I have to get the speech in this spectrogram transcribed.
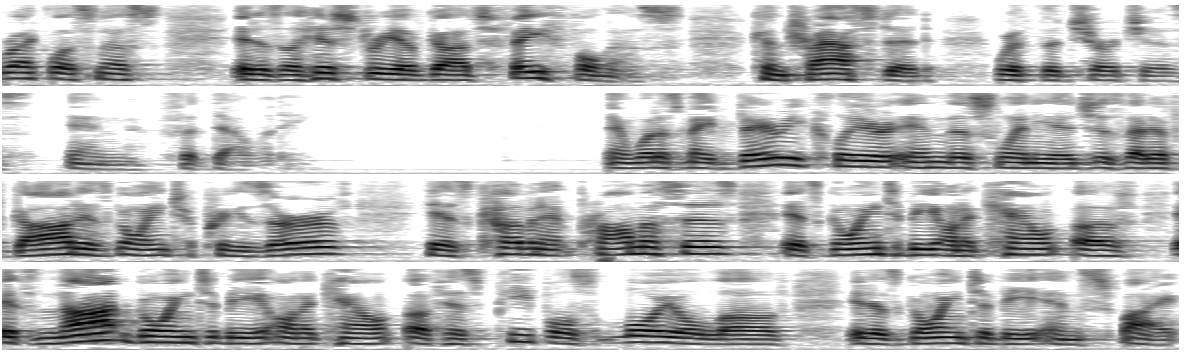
recklessness. It is a history of God's faithfulness contrasted with the church's infidelity. And what is made very clear in this lineage is that if God is going to preserve his covenant promises, it's going to be on account of, it's not going to be on account of his people's loyal love. It is going to be in spite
